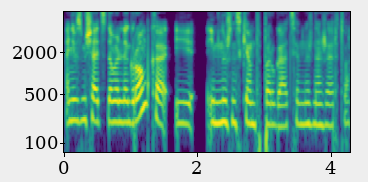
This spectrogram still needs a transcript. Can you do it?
они возмущаются довольно громко, и им нужно с кем-то поругаться, им нужна жертва.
